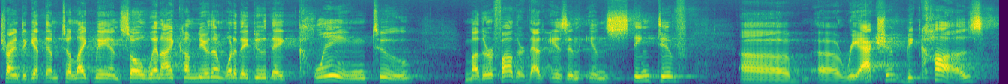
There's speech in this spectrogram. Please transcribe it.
trying to get them to like me. And so when I come near them, what do they do? They cling to mother or father. That is an instinctive uh, uh, reaction because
